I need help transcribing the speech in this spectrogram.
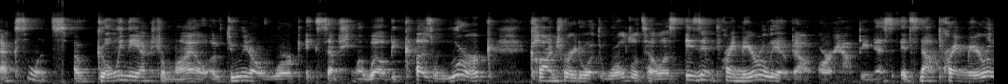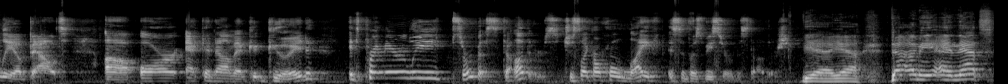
excellence, of going the extra mile, of doing our work exceptionally well, because work, contrary to what the world will tell us, isn't primarily about our happiness. It's not primarily about uh, our economic good. It's primarily service to others, just like our whole life is supposed to be service to others. Yeah, yeah. That, I mean, and that's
